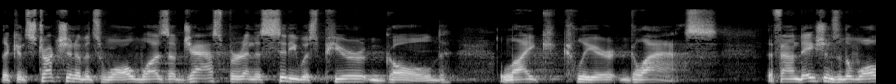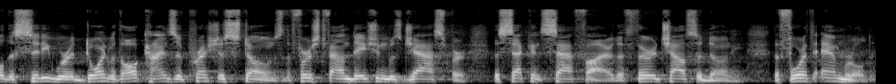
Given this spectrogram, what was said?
The construction of its wall was of jasper, and the city was pure gold, like clear glass. The foundations of the wall of the city were adorned with all kinds of precious stones. The first foundation was jasper, the second sapphire, the third chalcedony, the fourth emerald,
